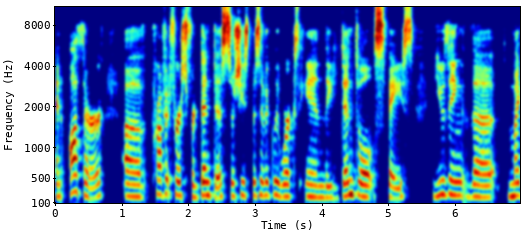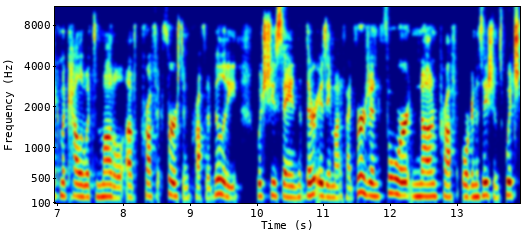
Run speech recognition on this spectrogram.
an author of Profit First for Dentists. So, she specifically works in the dental space using the Mike Michalowicz model of profit first and profitability, which she's saying that there is a modified version for nonprofit organizations, which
